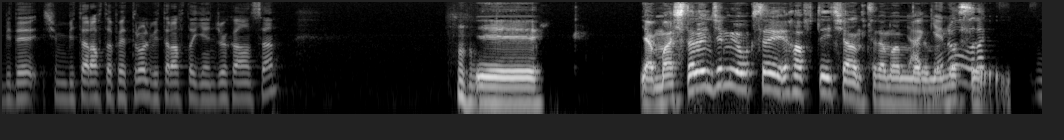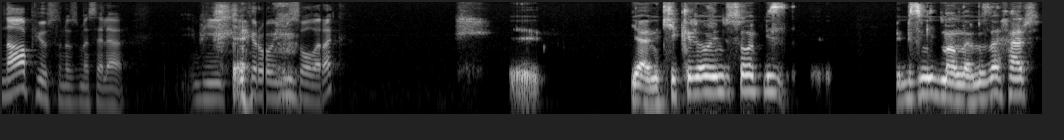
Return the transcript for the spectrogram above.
Bir de şimdi bir tarafta Petrol bir tarafta Genco Kaan sen. Ee, ya maçtan önce mi yoksa hafta içi antrenmanları Ya mı? genel Nasıl? olarak ne yapıyorsunuz mesela? Bir kicker oyuncusu olarak. Ee, yani kicker oyuncusu olarak biz bizim idmanlarımızda her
